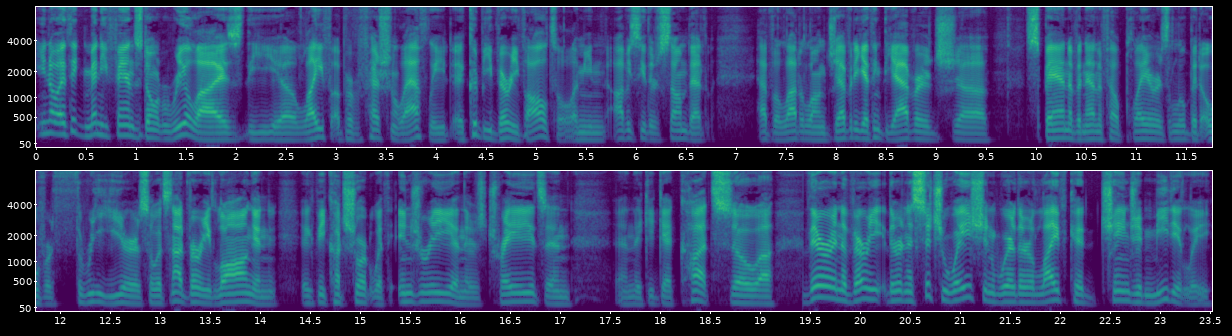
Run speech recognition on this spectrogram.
you know I think many fans don't realize the uh, life of a professional athlete. It could be very volatile. I mean, obviously there's some that have a lot of longevity. I think the average uh, span of an NFL player is a little bit over three years, so it's not very long, and it could be cut short with injury, and there's trades and and they could get cut. So uh, they're in a very they're in a situation where their life could change immediately.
